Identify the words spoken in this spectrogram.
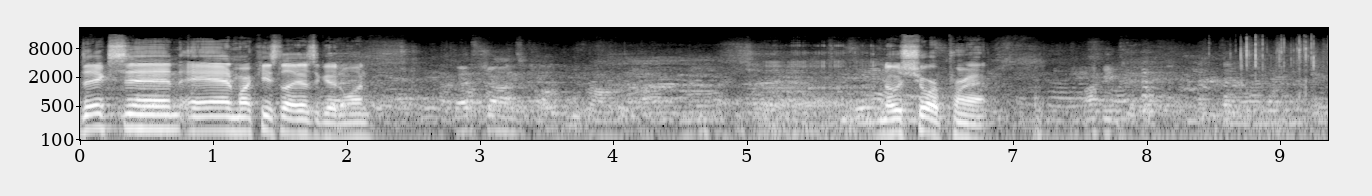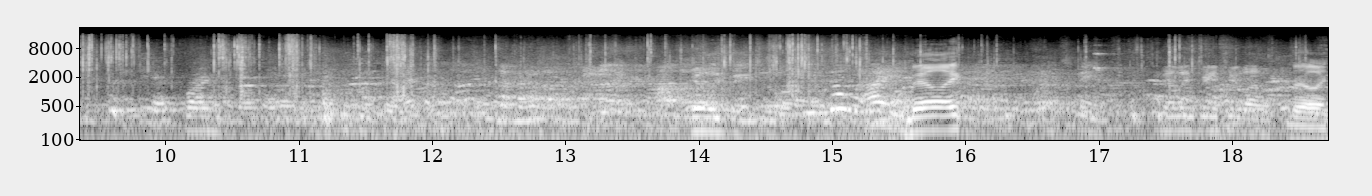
Dixon and Marquise Lay is a good one. That's John's card. No short print. Billy's being too low. Billy. Billy's being too low. Billy.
